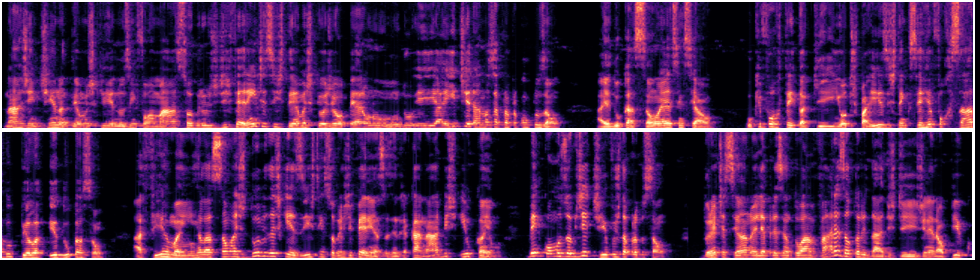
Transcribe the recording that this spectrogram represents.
Na Argentina, temos que nos informar sobre os diferentes sistemas que hoje operam no mundo e aí tirar nossa própria conclusão. A educação é essencial. O que for feito aqui em outros países tem que ser reforçado pela educação. Afirma em relação às dúvidas que existem sobre as diferenças entre a cannabis e o cânhamo, bem como os objetivos da produção. Durante esse ano, ele apresentou a várias autoridades de General Pico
